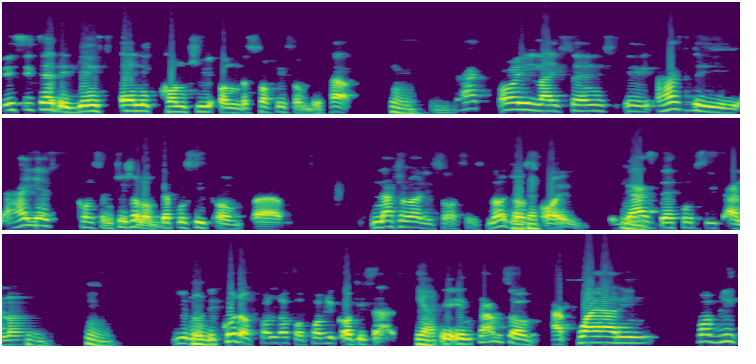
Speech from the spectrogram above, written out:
visited against any country on the surface of the earth. Mm. That oil license has the highest concentration of deposit of um, natural resources, not just okay. oil, mm. gas deposit, and mm. mm. you know the code of conduct for public officers. Yeah. In terms of acquiring public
